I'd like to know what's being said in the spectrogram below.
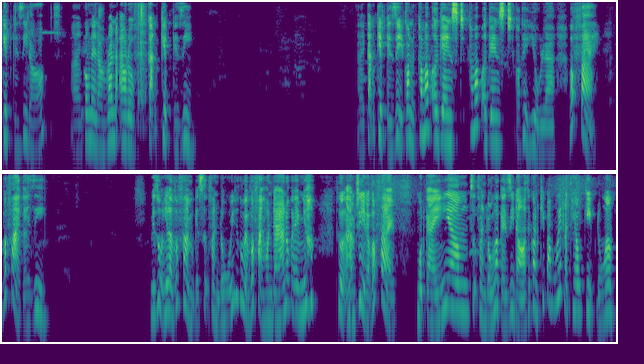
kiệt cái gì đó. À, câu này là run out of cạn kiệt cái gì? Đấy, cạn kiệt cái gì? Còn come up against come up against có thể hiểu là vấp phải. Vấp phải cái gì? Ví dụ như là vấp phải một cái sự phản đối chứ không phải vấp phải hòn đá đâu các em nhá. Thường ám chỉ là vấp phải một cái um, sự phản đối hoặc cái gì đó. Thế còn keep up with là theo kịp đúng không?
